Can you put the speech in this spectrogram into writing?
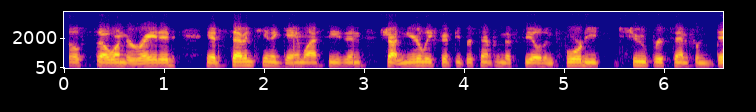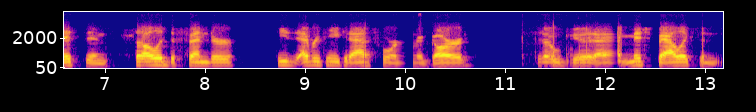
still so underrated. He had 17 a game last season, shot nearly 50% from the field and 42% from distance. Solid defender. He's everything you could ask for in a guard. So good. Uh, Mitch Ballock, and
